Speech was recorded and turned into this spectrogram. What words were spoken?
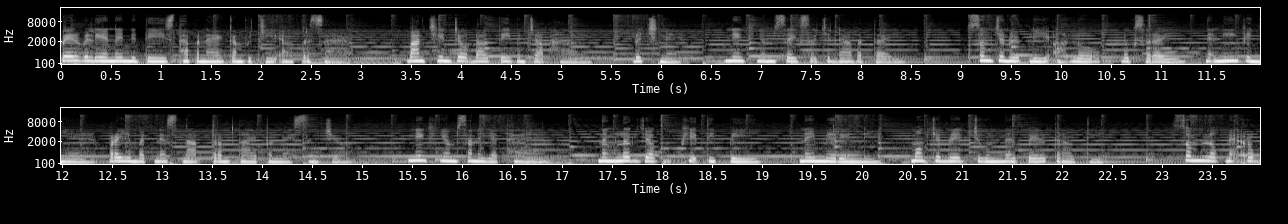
ពេលវេលានៃនីតិស្ថាបនាកម្ពុជាឲ្យប្រសើរបានឈានចូលដល់ទីបញ្ចប់ហើយដូច្នេះនាងខ្ញុំសេកសុចិន្តាវតីសូមជម្រាបលាអស់លោកលោកស្រី អ្នកនាងកញ្ញាប្រិយមិត្តអ្នកស្ដាប់ត្រឹមតែប៉ុណ្ណេះសិនចុះ នាងខ្ញុំសន្យាថានឹងលើកយកភាគទី2នៃមេរៀននេះមកជម្រាបជូននៅពេលក្រោយទៀតសូមលោកអ្នករង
